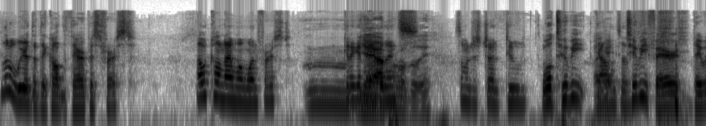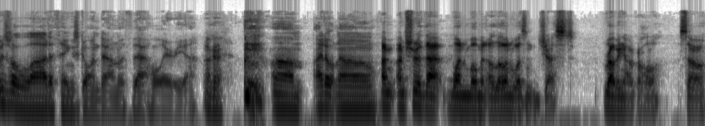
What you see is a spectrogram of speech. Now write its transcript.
little weird that they called the therapist first. I would call 911 first. Mm, Could I get an yeah, ambulance? probably. Someone just chugged two. Well, to be okay, of- to be fair, there was a lot of things going down with that whole area. Okay. Um, I don't know. I'm I'm sure that one moment alone wasn't just rubbing alcohol. So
